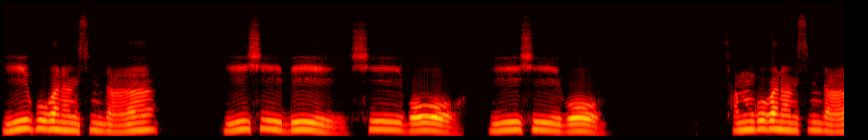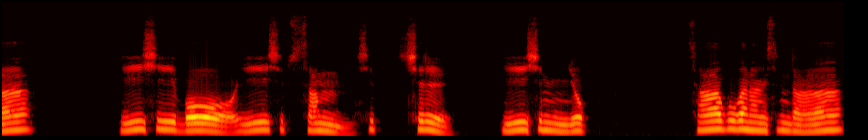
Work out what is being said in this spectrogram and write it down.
2구간 하겠습니다. 22, 15, 25 3구간 하겠습니다. 25, 23, 17, 26 4구간 하겠습니다.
